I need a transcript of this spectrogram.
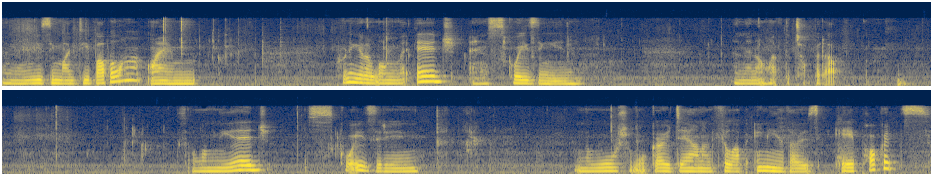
And then using my debubbler, I'm putting it along the edge and squeezing in. And then I'll have to top it up. So along the edge, squeeze it in and the water will go down and fill up any of those air pockets.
